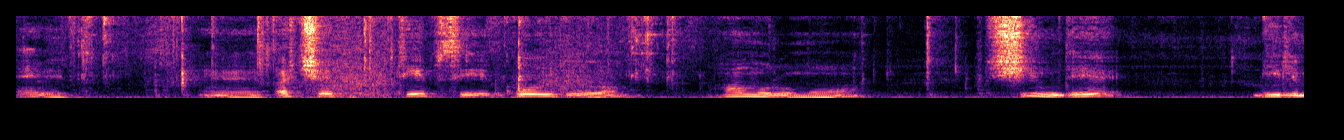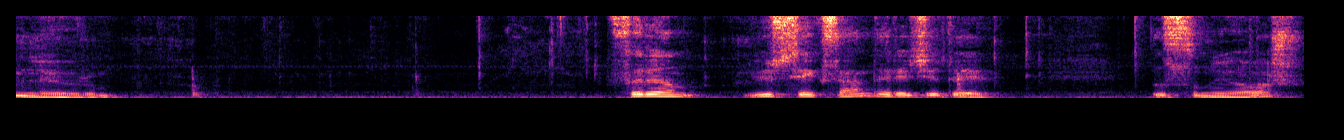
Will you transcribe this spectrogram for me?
Evet. Ee, açıp tepsiye koyduğum hamurumu şimdi dilimliyorum. Fırın 180 derecede ısınıyor.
